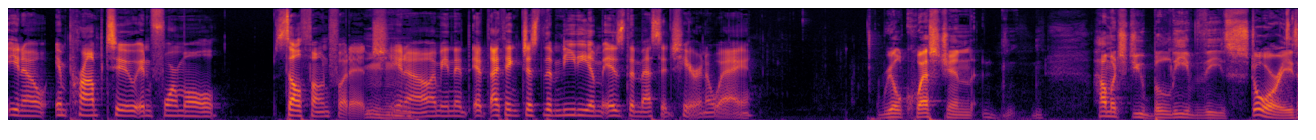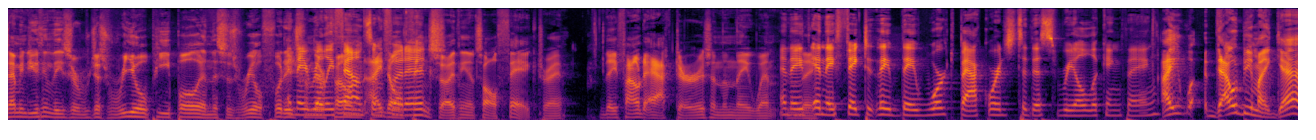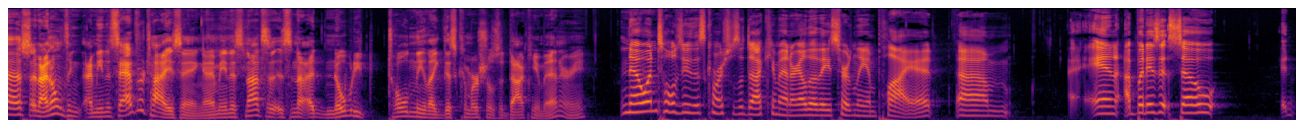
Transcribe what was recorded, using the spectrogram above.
you know, impromptu, informal cell phone footage. You Mhm. know, I mean, it, it, I think just the medium is the message here in a way. Real question. How much do you believe these stories? I mean, do you think these are just real people and this is real footage? And they really phone? found some I don't think so. I think it's all faked, right? They found actors and then they went And they and they faked it. They they worked backwards to this real looking thing. I that would be my guess, and I don't think. I mean, it's advertising. I mean, it's not. It's not. Nobody told me like this commercial is a documentary. No one told you this commercial's a documentary, although they certainly imply it. Um, and but is it so?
